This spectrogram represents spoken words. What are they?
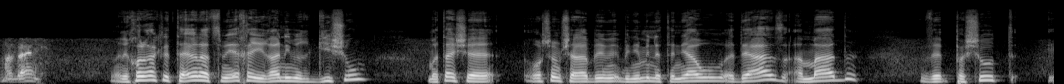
ודאי. אני יכול רק לתאר לעצמי איך האיראנים הרגישו מתי שראש הממשלה בנימין נתניהו דאז עמד ופשוט אה,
